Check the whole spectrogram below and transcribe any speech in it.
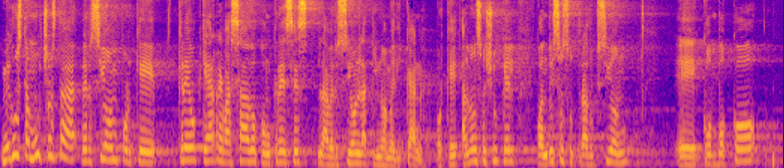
Me gusta mucho esta versión porque creo que ha rebasado con creces la versión latinoamericana, porque Alonso Schukel cuando hizo su traducción eh, convocó,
